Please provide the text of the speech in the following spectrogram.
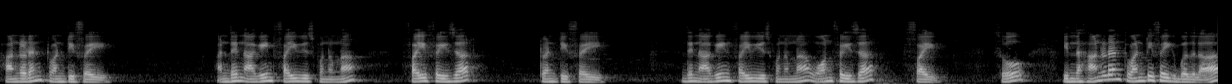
hundred and twenty five and then again five use பண்ணோம்னா five fives are twenty five then again five use பண்ணோம்னா one five are five so இந்த ஹண்ட்ரட் அண்ட் டுவெண்ட்டி ஃபைவ்க்கு பதிலாக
